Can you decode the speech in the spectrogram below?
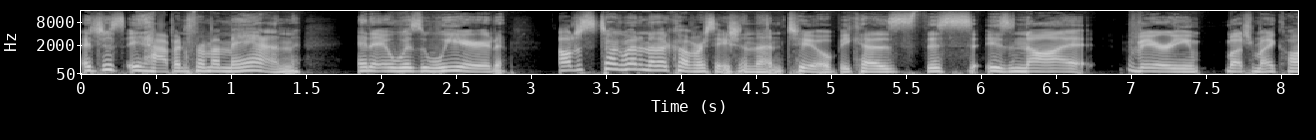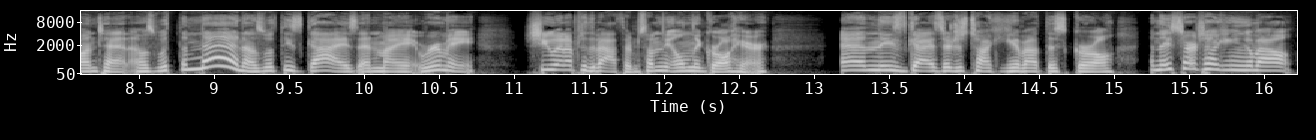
it just it happened from a man and it was weird. I'll just talk about another conversation then too because this is not very much my content. I was with the men, I was with these guys, and my roommate, she went up to the bathroom. So I'm the only girl here. And these guys are just talking about this girl, and they start talking about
